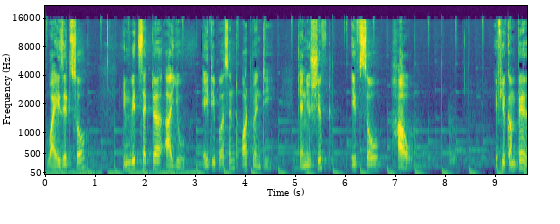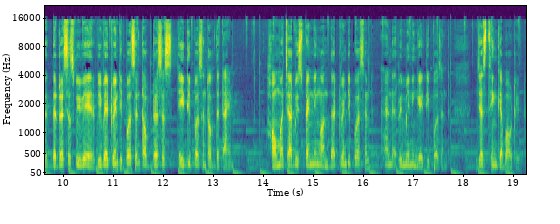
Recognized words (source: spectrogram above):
Why is it so? In which sector are you? 80% or 20? Can you shift? If so, how? If you compare the dresses we wear, we wear 20% of dresses 80% of the time how much are we spending on that 20% and remaining 80% just think about it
